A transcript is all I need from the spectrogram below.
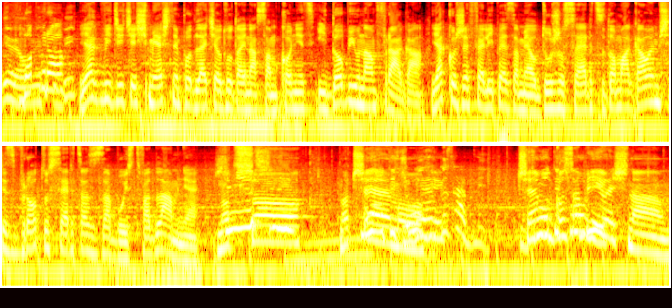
Nie wiem, on mnie Dobra. chce bić? Jak widzicie, śmieszny podleciał tutaj na sam koniec i dobił nam fraga. Jako, że Felipeza miał dużo serc, domagałem się zwrotu serca z zabójstwa dla mnie. No Śmieszny. co? No czemu? człowiek. Miałem go zabić. Czemu Złoty go człowiek. zabiłeś nam?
